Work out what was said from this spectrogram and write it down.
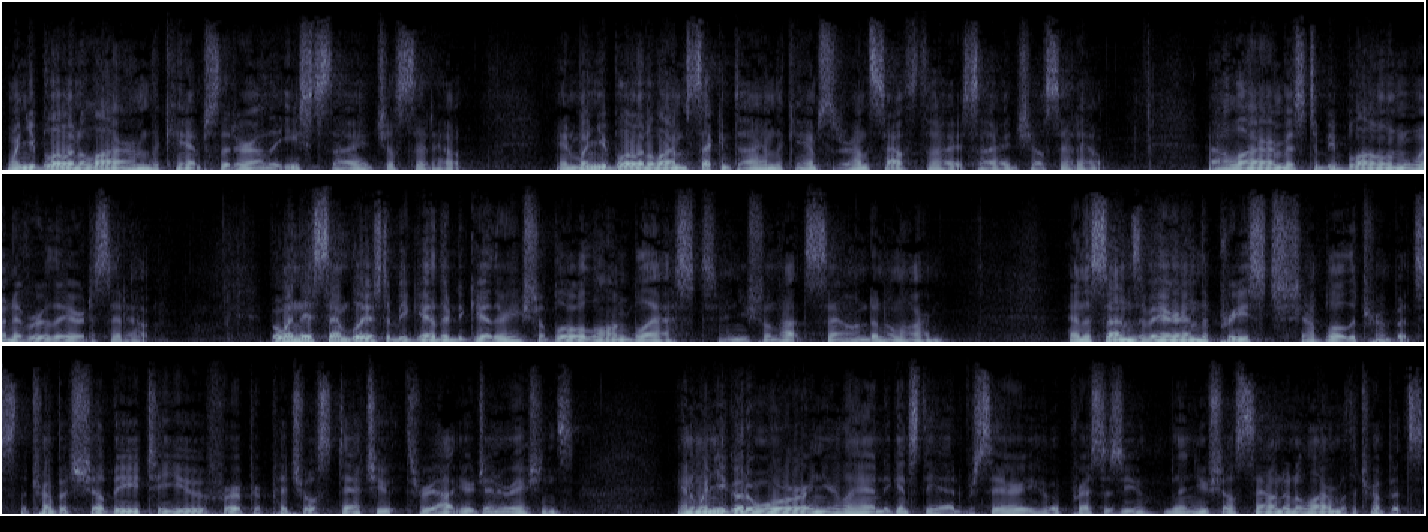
When you blow an alarm, the camps that are on the east side shall set out. And when you blow an alarm the second time, the camps that are on the south side shall set out. An alarm is to be blown whenever they are to set out. But when the assembly is to be gathered together, you shall blow a long blast, and you shall not sound an alarm. And the sons of Aaron, the priests, shall blow the trumpets. The trumpets shall be to you for a perpetual statute throughout your generations. And when you go to war in your land against the adversary who oppresses you, then you shall sound an alarm with the trumpets,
